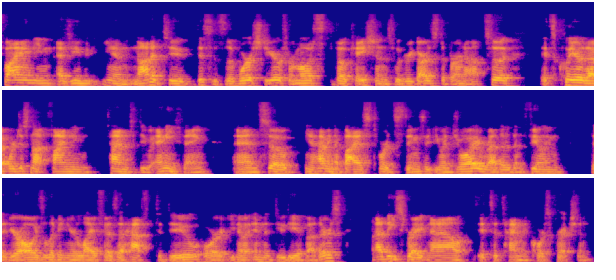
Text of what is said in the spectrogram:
finding, as you you know nodded to, this is the worst year for most vocations with regards to burnout. So it's clear that we're just not finding time to do anything. And so, you know, having a bias towards things that you enjoy rather than feeling that you're always living your life as a have to do or, you know, in the duty of others, at least right now, it's a timely course correction.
